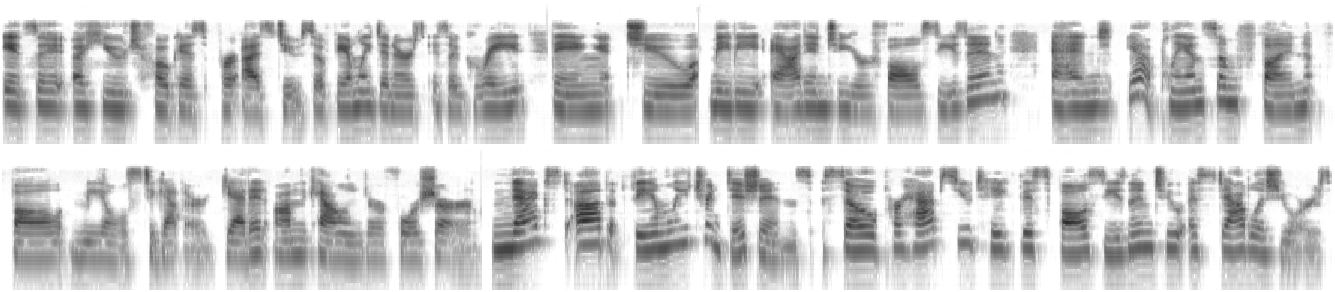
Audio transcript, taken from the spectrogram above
it's a, a huge focus for us too. So, family dinners is a great thing to maybe add into your fall season and, yeah, plan some fun fall meals together. Get it on the calendar for sure. Next up, family traditions. So, perhaps you take this fall season to establish yours.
